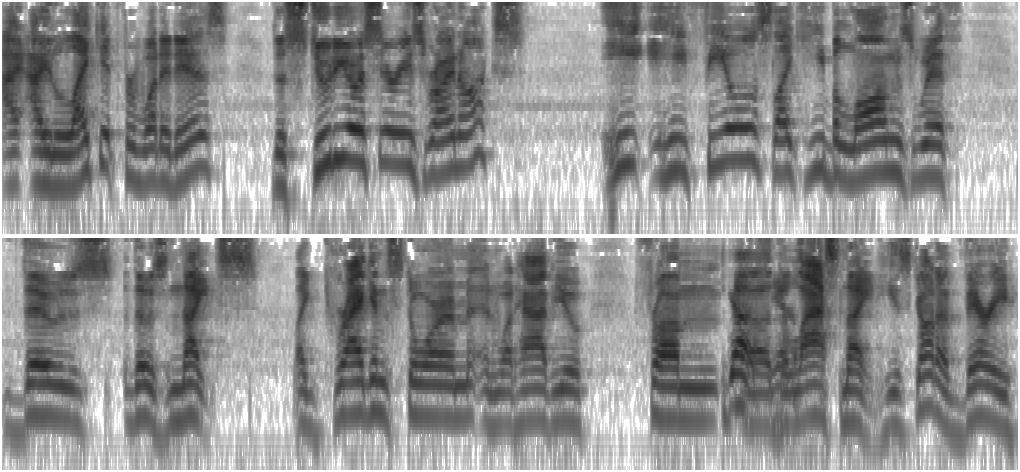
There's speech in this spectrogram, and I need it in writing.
I, I like it for what it is. The Studio Series Rhinox, he he feels like he belongs with those those knights like Dragonstorm and what have you from does, uh, yes. the Last Knight. He's got a very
